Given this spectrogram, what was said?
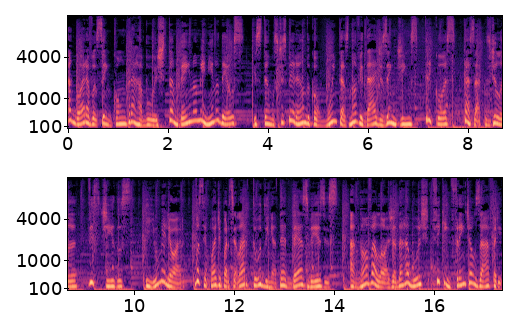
Agora você encontra a Rabush também no Menino Deus. Estamos te esperando com muitas novidades em jeans, tricôs, casacos de lã, vestidos. E o melhor, você pode parcelar tudo em até 10 vezes. A nova loja da Rabush fica em frente ao Zafari,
